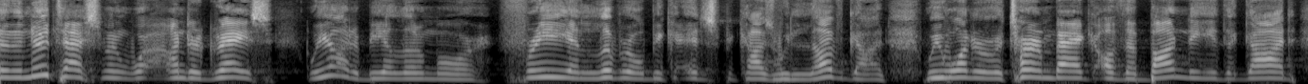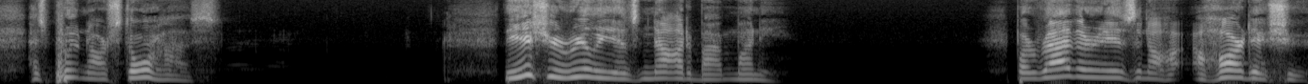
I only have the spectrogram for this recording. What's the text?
in the New Testament, under grace, we ought to be a little more free and liberal because it's because we love God. We want to return back of the bounty that God has put in our storehouse. The issue really is not about money, but rather it is a heart issue.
